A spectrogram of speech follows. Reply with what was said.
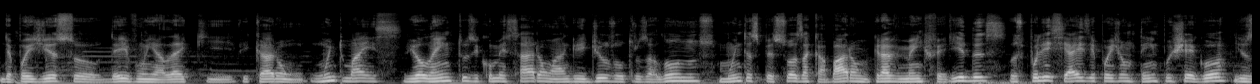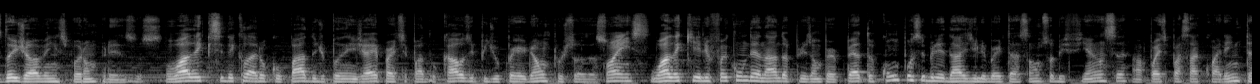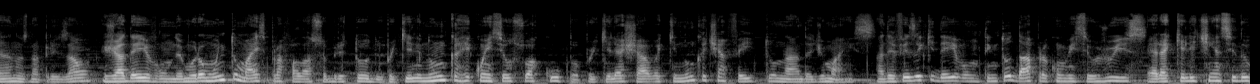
Depois disso, Davon e Alec ficaram muito mais violentos e começaram a agredir os outros alunos. Muitas pessoas acabaram gravemente feridas. Os policiais, depois de um tempo, chegou e os dois jovens foram presos. O Alec se declarou culpado de planejar e participar do caos e pediu perdão por suas ações. O Alec ele foi condenado à prisão perpétua com possibilidade de libertação sob fiança após passar 40 anos na prisão. Já Davon demorou muito mais para falar sobre tudo, porque ele nunca reconheceu reconheceu sua culpa, porque ele achava que nunca tinha feito nada demais. A defesa que Davon tentou dar para convencer o juiz era que ele tinha sido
